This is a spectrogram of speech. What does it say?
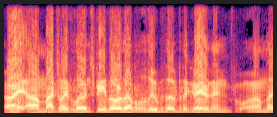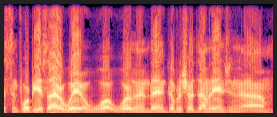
Alright, um, modulate the load and speed, lower level the loop the, the greater than, um, less than 4 psi or way, or more than then, governor shut down the engine, um,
